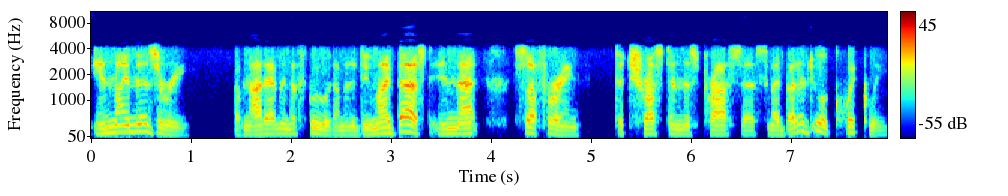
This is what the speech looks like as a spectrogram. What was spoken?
in my misery of not having the food. I'm going to do my best in that suffering to trust in this process. And I better do it quickly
